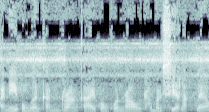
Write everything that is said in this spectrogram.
อันนี้ก็เหมือนกันร่างกายของคนเราถ้ามันเสียหลักแล้ว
